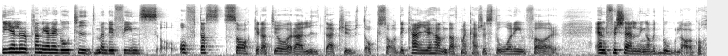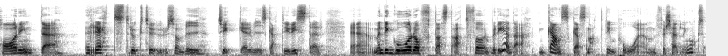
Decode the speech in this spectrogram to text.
Det gäller att planera i god tid men det finns oftast saker att göra lite akut också. Det kan ju hända att man kanske står inför en försäljning av ett bolag och har inte rätt struktur som vi tycker, vi skattejurister. Eh, men det går oftast att förbereda ganska snabbt in på en försäljning också.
